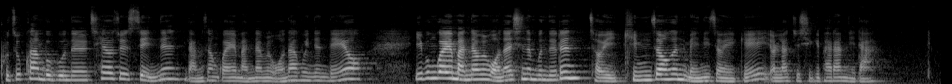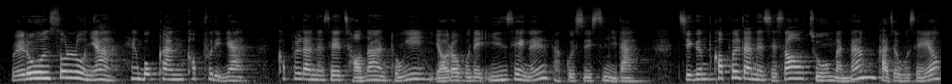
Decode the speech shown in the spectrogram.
부족한 부분을 채워줄 수 있는 남성과의 만남을 원하고 있는데요. 이분과의 만남을 원하시는 분들은 저희 김정은 매니저에게 연락 주시기 바랍니다. 외로운 솔로냐, 행복한 커플이냐, 커플다넷의 전화 한 통이 여러분의 인생을 바꿀 수 있습니다. 지금 커플다넷에서 좋은 만남 가져보세요.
